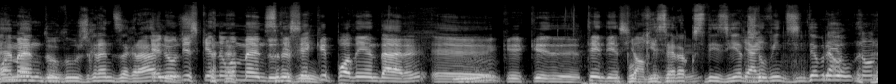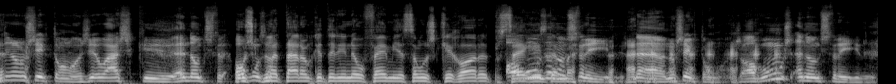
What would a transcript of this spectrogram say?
amando amando. dos grandes agrários. Eu não disse que andam amando, disse que podem andar, eh, que, que tendencialmente. Porque isso era o que se dizia antes do 25 de Abril. Não, não, não chego tão longe. Eu acho que andam distraídos. Os que mataram Catarina Eufémia são os que agora perseguem Alguns andam também. distraídos. Não, não chego tão longe. Alguns andam distraídos.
